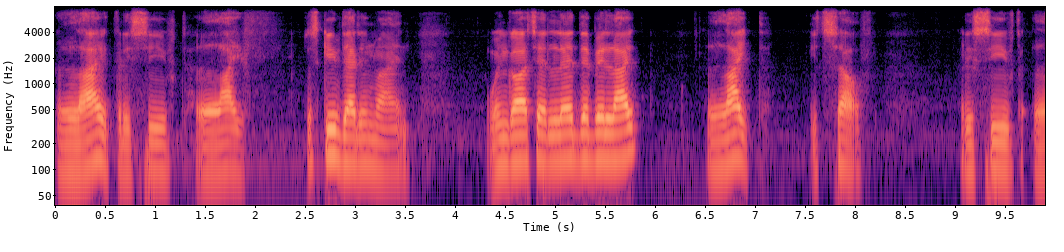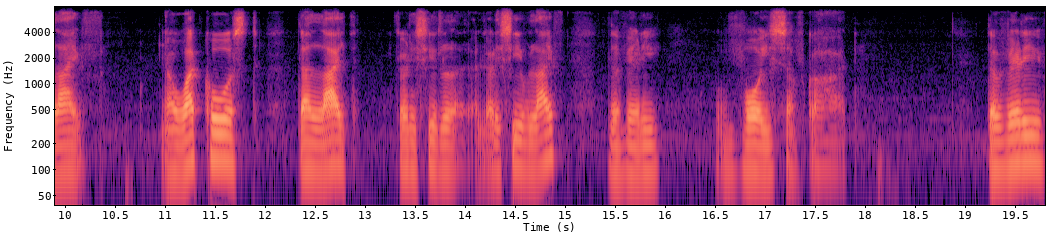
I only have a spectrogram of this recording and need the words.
light received life. Just keep that in mind. When God said, Let there be light, light itself received life. Now, what caused the light to receive, receive life? The very voice of God. The very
